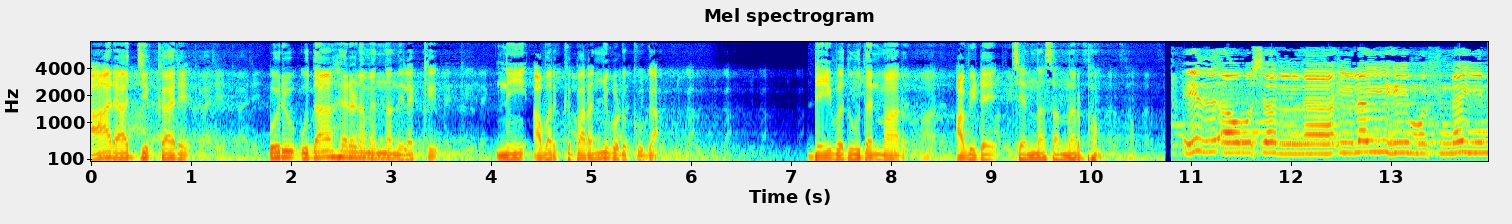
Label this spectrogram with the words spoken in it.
ആ രാജ്യക്കാരെ ഒരു ഉദാഹരണമെന്ന നിലയ്ക്ക് നീ അവർക്ക് പറഞ്ഞുകൊടുക്കുക ദൈവദൂതന്മാർ അവിടെ ചെന്ന സന്ദർഭം إذ أرسلنا إليهم اثنين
